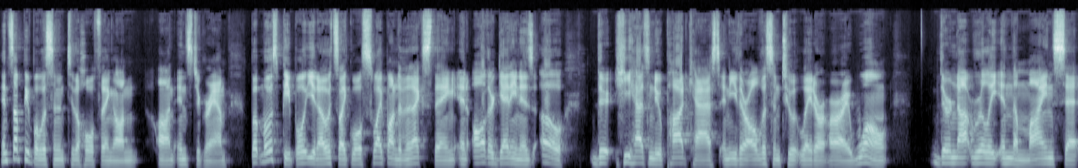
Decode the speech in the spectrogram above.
and some people listen to the whole thing on, on Instagram. But most people, you know, it's like, we'll swipe on to the next thing and all they're getting is, oh, there, he has a new podcast and either I'll listen to it later or I won't. They're not really in the mindset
